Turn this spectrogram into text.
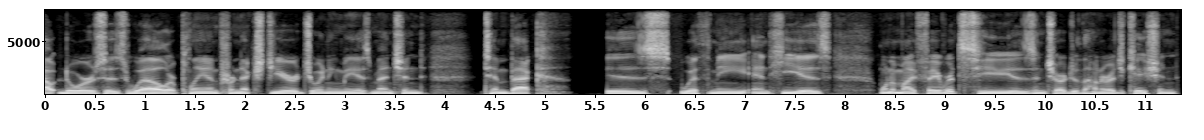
outdoors as well or plan for next year. Joining me, as mentioned, Tim Beck is with me, and he is one of my favorites. He is in charge of the hunter education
